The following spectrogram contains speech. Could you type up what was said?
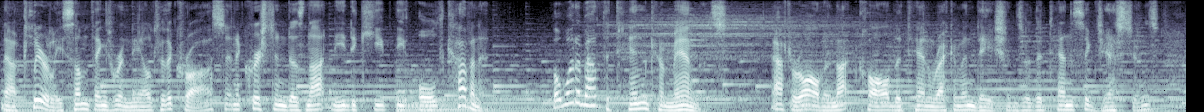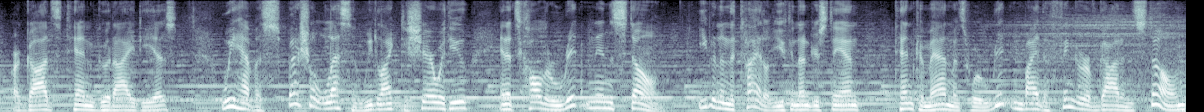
Now, clearly, some things were nailed to the cross, and a Christian does not need to keep the Old Covenant. But what about the Ten Commandments? After all, they're not called the Ten Recommendations or the Ten Suggestions or God's Ten Good Ideas we have a special lesson we'd like to share with you, and it's called Written in Stone. Even in the title, you can understand Ten Commandments were written by the finger of God in stone,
